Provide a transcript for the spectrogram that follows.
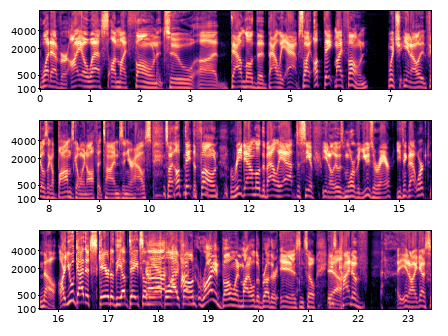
whatever iOS on my phone to uh, download the Bally app. So I update my phone, which you know it feels like a bomb's going off at times in your house. So I update the phone, re-download the Bally app to see if you know it was more of a user error. You think that worked? no, are you a guy that's scared of the updates on the Uh, Apple I- I- iPhone? Ryan Bowen, my older brother, is, and so he's Yeah. kind of, you know, I guess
